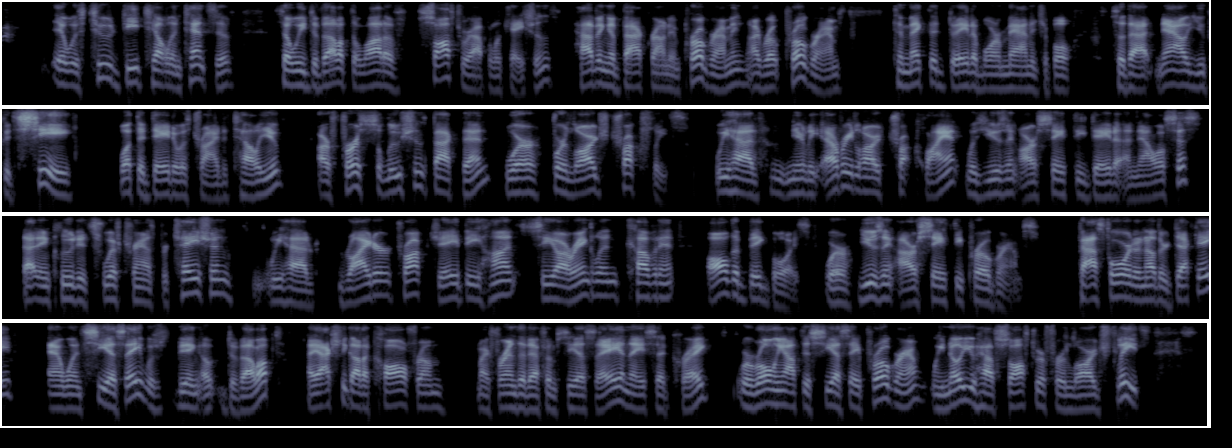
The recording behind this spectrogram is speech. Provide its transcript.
it was too detail intensive. So we developed a lot of software applications. Having a background in programming, I wrote programs to make the data more manageable so that now you could see what the data was trying to tell you. Our first solutions back then were for large truck fleets we had nearly every large truck client was using our safety data analysis. That included Swift Transportation. We had Ryder Truck, JB Hunt, CR England, Covenant, all the big boys were using our safety programs. Fast forward another decade, and when CSA was being uh, developed, I actually got a call from my friends at FMCSA, and they said, Craig, we're rolling out this CSA program. We know you have software for large fleets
